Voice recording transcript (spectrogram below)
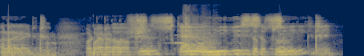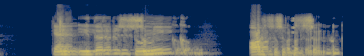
Alright, what are the options? Can only be subsonic, can either be sonic or supersonic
